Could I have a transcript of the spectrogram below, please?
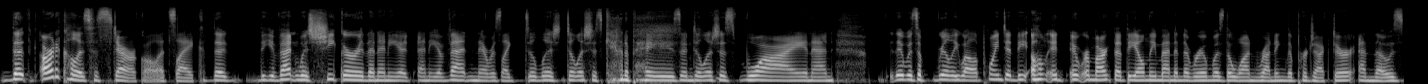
the article is hysterical. It's like the the event was chicer than any any event, and there was like delicious canapes and delicious wine, and it was a really well appointed. The only it, it remarked that the only men in the room was the one running the projector and those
